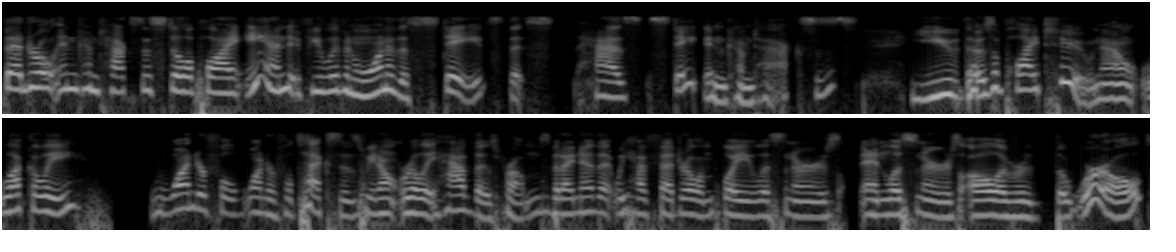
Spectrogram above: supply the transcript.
Federal income taxes still apply, and if you live in one of the states that has state income taxes, you those apply too. Now, luckily, wonderful, wonderful Texas, we don't really have those problems, but I know that we have federal employee listeners and listeners all over the world,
